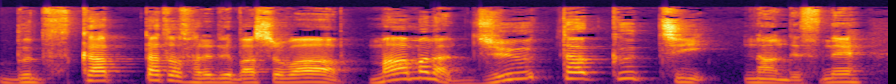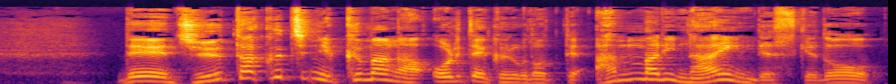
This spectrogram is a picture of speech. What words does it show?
ぶつかったとされる場所は、まあまだ住宅地なんですね。で、住宅地に熊が降りてくることってあんまりないんですけど、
